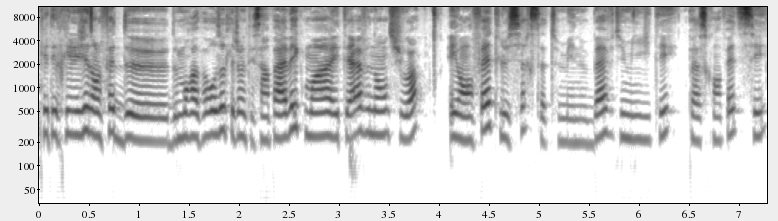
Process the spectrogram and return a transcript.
qui était privilégiée dans le fait de, de, mon rapport aux autres. Les gens étaient sympas avec moi, étaient avenants, tu vois. Et en fait, le cirque, ça te met une baffe d'humilité parce qu'en fait, c'est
